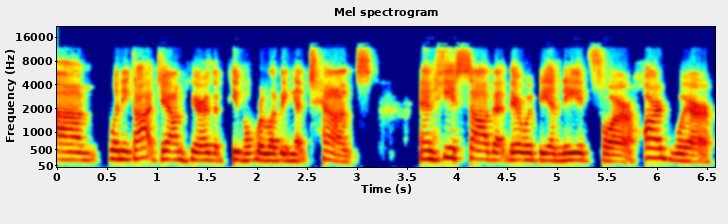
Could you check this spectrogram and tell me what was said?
um, when he got down here, the people were living in tents, and he saw that there would be a need for hardware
